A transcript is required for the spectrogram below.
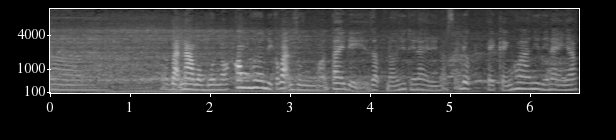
À, bạn nào mà muốn nó cong hơn thì các bạn dùng ngón tay để dập nó như thế này thì nó sẽ được cái cánh hoa như thế này nhá.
